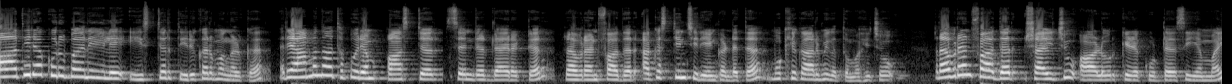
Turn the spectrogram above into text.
പാതിര കുർബാനയിലെ ഈസ്റ്റർ തിരുകർമ്മങ്ങൾക്ക് Ramanathapuram pastor centre director reverend father Augustine Chiriyankandath മുഖ്യ കാർമ്മികത്വം വഹിച്ചു. Reverend father Shaiju Aloor Kizhakkoot C M I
